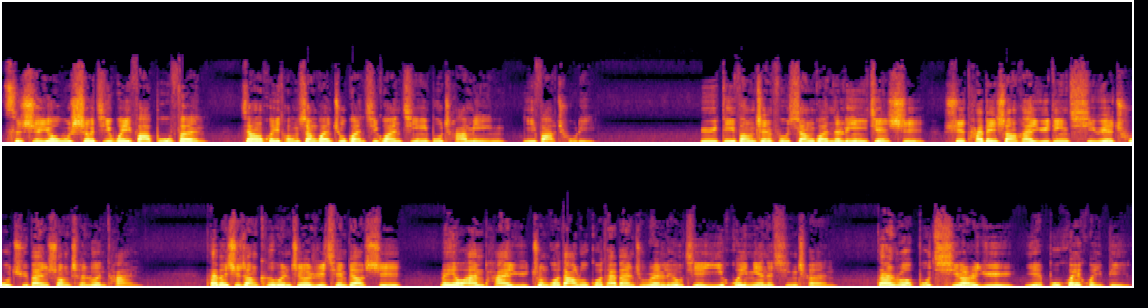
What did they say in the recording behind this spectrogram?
此事有无涉及违法部分，将会同相关主管机关进一步查明，依法处理。与地方政府相关的另一件事是，台北、上海预定七月初举办双城论坛。台北市长柯文哲日前表示，没有安排与中国大陆国台办主任刘杰一会面的行程，但若不期而遇，也不会回避。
